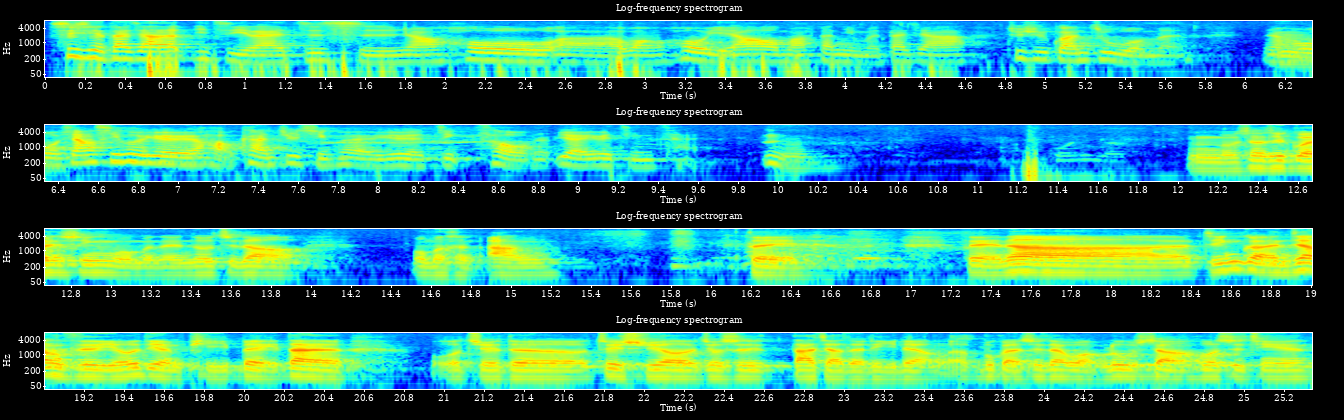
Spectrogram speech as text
谢谢大家一直以来支持，然后呃，往后也要麻烦你们大家继续关注我们，然后我相信会越来越好看，剧情会越来越紧凑，越来越精彩。嗯？嗯，我相信关心我们的人都知道，我们很昂，对，对。那尽管这样子有点疲惫，但我觉得最需要的就是大家的力量了，不管是在网络上，或是今天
